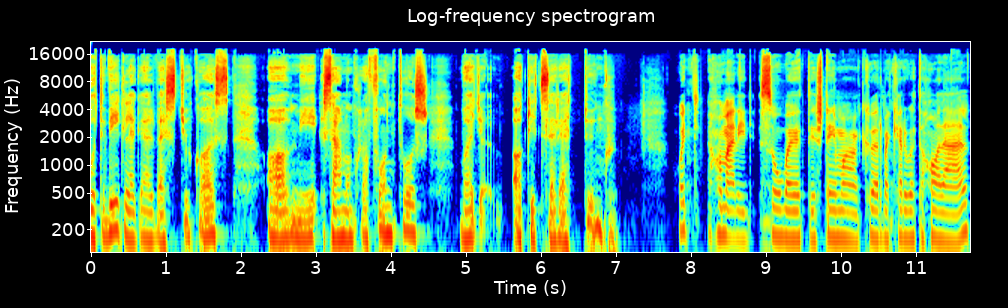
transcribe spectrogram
Ott végleg elvesztjük azt, ami számunkra fontos, vagy akit szerettünk. Hogy ha már így szóba jött és téma körbe került a halál,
